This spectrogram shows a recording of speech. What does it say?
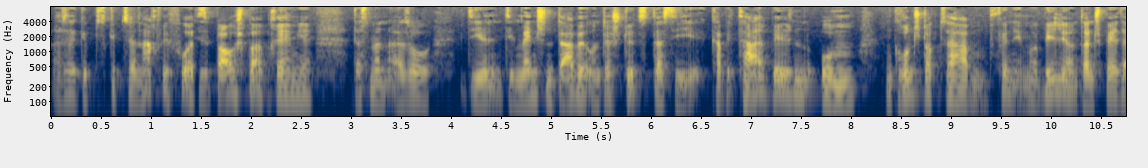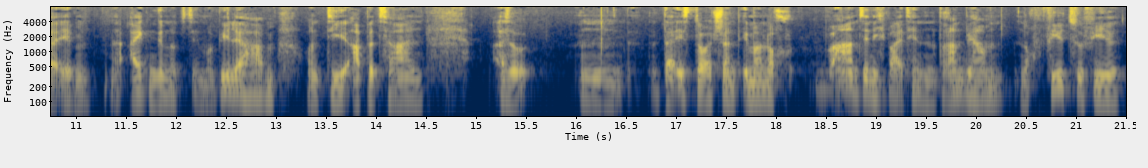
Also gibt es ja nach wie vor diese Bausparprämie, dass man also die, die Menschen dabei unterstützt, dass sie Kapital bilden, um einen Grundstock zu haben für eine Immobilie und dann später eben eine eigengenutzte Immobilie haben und die abbezahlen. Also mm, da ist Deutschland immer noch wahnsinnig weit hinten dran. Wir haben noch viel zu viel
